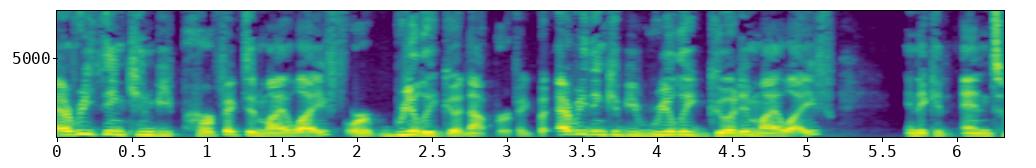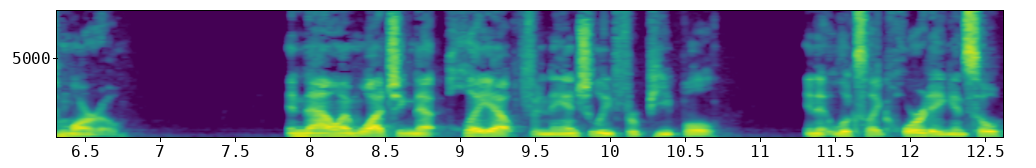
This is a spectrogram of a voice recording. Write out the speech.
everything can be perfect in my life, or really good, not perfect, but everything can be really good in my life, and it could end tomorrow. And now I'm watching that play out financially for people and it looks like hoarding. And so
